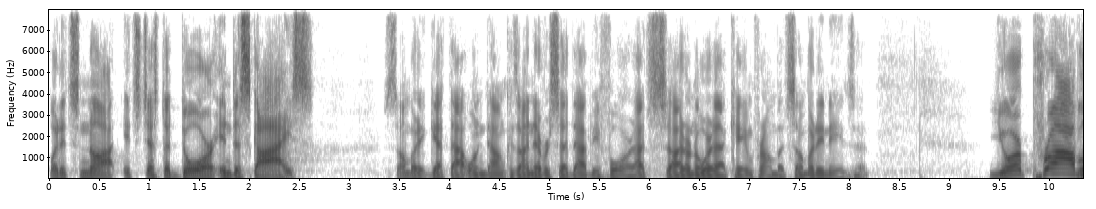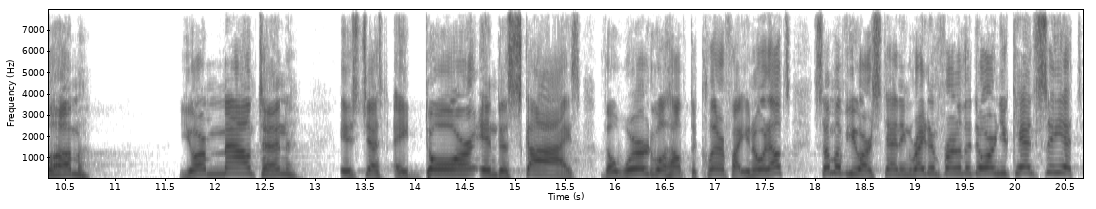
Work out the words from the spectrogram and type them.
but it's not. It's just a door in disguise. Somebody get that one down because I never said that before. That's I don't know where that came from, but somebody needs it. Your problem, your mountain is just a door in disguise. The word will help to clarify. You know what else? Some of you are standing right in front of the door and you can't see it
